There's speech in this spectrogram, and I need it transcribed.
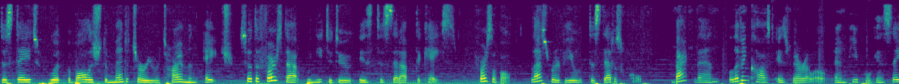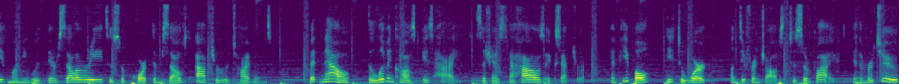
The state would abolish the mandatory retirement age. So the first step we need to do is to set up the case. First of all, let's review the status quo. Back then, living cost is very low and people can save money with their salary to support themselves after retirement. But now, the living cost is high, such as the house, etc. And people need to work on different jobs to survive. And number two,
